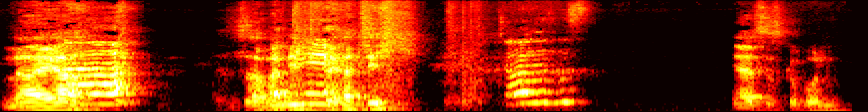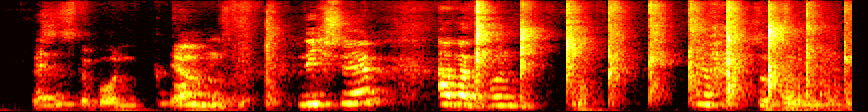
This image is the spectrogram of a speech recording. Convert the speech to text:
Naja, Ah, das ist aber Okay. Nicht fertig. schau, das ist Ja, es ist gebunden. Es Es ist ist gebunden. Ja. gebunden. Nicht schön, aber gebunden. Super, Linda.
